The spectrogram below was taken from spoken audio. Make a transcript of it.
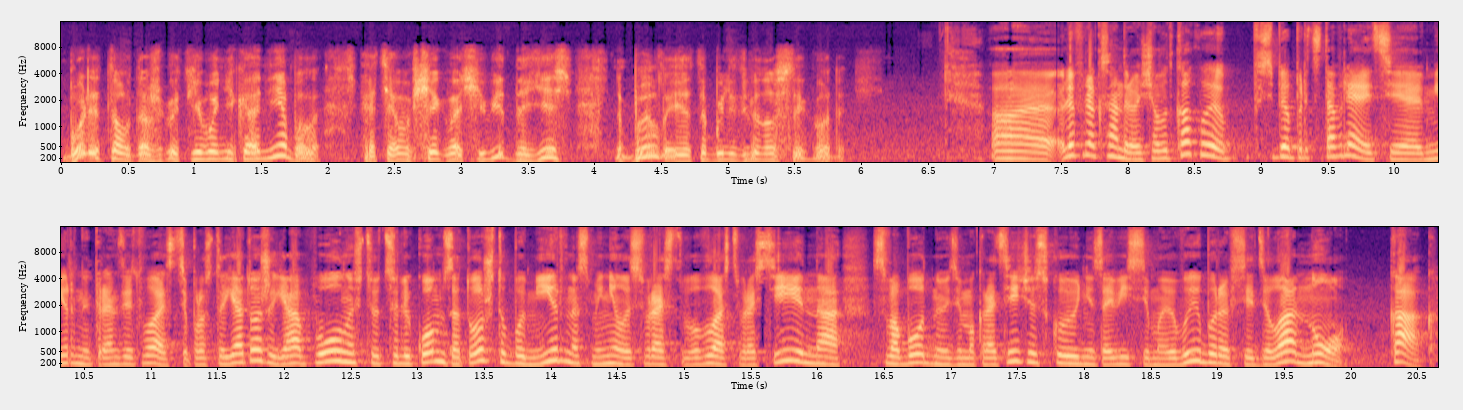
Более того, даже говорит, его никогда не было, хотя вообще, очевидно, есть, был, и это были 90-е годы. А, Лев Александрович, а вот как вы себе представляете мирный транзит власти? Просто я тоже, я полностью целиком за то, чтобы мирно сменилась власть, власть в России на свободную, демократическую, независимые выборы, все дела, но как?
